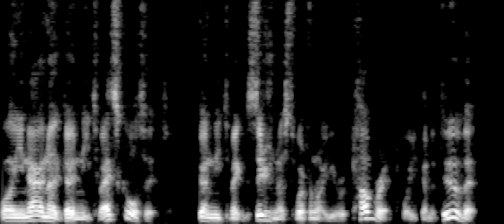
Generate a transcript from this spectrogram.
well, you're now not going to need to escort it. You're going to need to make a decision as to whether or not you recover it, what you're going to do with it.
